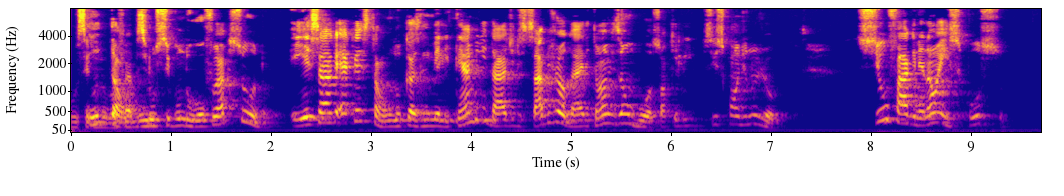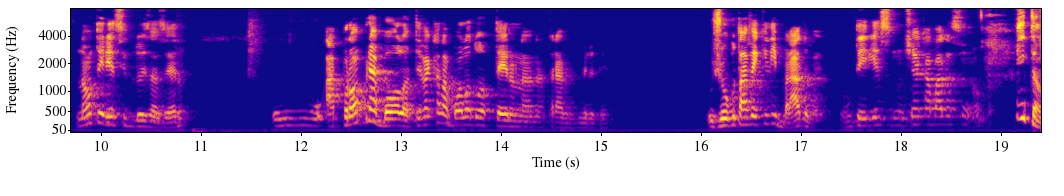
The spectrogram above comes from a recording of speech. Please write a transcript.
no segundo então, gol foi absurdo. no segundo gol foi um absurdo. E essa é a questão. O Lucas Lima ele tem habilidade, ele sabe jogar, ele tem uma visão boa, só que ele se esconde no jogo. Se o Fagner não é expulso, não teria sido 2 a 0 o, A própria bola, teve aquela bola do Otero na, na trave no primeiro tempo. O jogo tava equilibrado, velho. Não, teria, não tinha acabado assim, não. Então,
